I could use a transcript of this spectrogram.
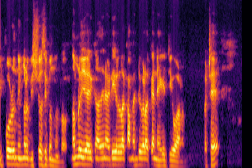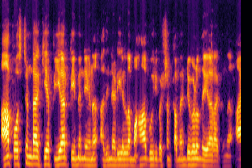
ഇപ്പോഴും നിങ്ങൾ വിശ്വസിക്കുന്നുണ്ടോ? നമ്മൾ വിചാരിക്കും അതിനടിയിലുള്ള കമന്റുകളൊക്കെ നെഗറ്റീവ് ആണെന്ന് പക്ഷേ ആ പോസ്റ്റ് ഉണ്ടാക്കിയ പി ആർ ടീം തന്നെയാണ് അതിനടിയിലുള്ള മഹാഭൂരിപക്ഷം കമന്റുകളും തയ്യാറാക്കുന്നത്. ആ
